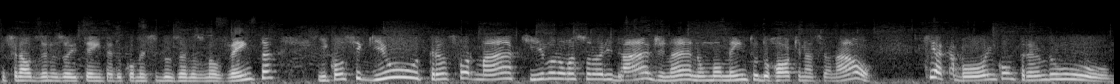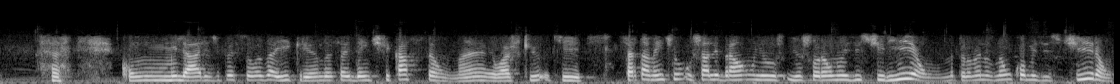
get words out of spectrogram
no final dos anos 80 e do começo dos anos 90 e conseguiu transformar aquilo numa sonoridade, né, num momento do rock nacional que acabou encontrando com milhares de pessoas aí criando essa identificação, né? Eu acho que, que certamente o Charlie Brown e o, e o Chorão não existiriam, pelo menos não como existiram,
